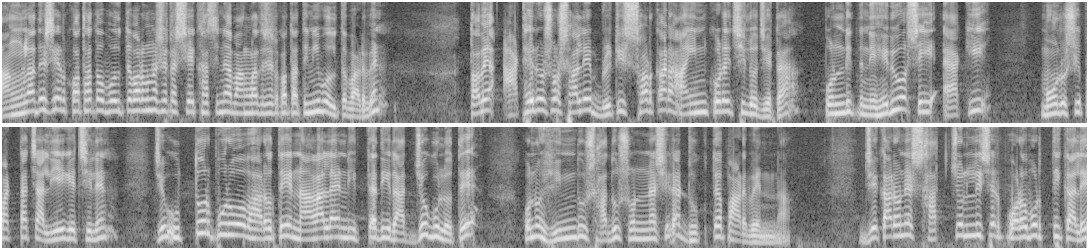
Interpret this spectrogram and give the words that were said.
বাংলাদেশের কথা তো বলতে পারব না, সেটা শেখ হাসিনা বাংলাদেশের কথা তিনি বলতে পারবেন। তবে আঠেরোশো সালে ব্রিটিশ সরকার আইন করেছিল যেটা, পণ্ডিত নেহেরুও সেই একই মৌরসি চালিয়ে গেছিলেন যে উত্তর পূর্ব ভারতে নাগাল্যান্ড ইত্যাদি রাজ্যগুলোতে কোনো হিন্দু সাধু সন্ন্যাসীরা ঢুকতে পারবেন না। যে কারণে সাতচল্লিশের পরবর্তীকালে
